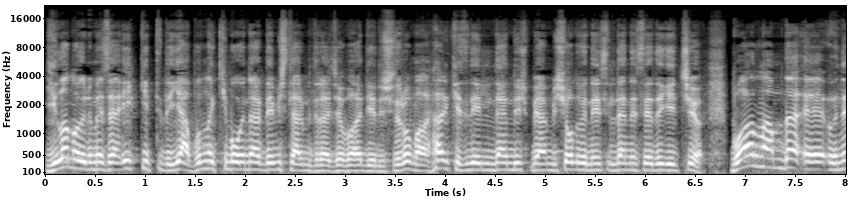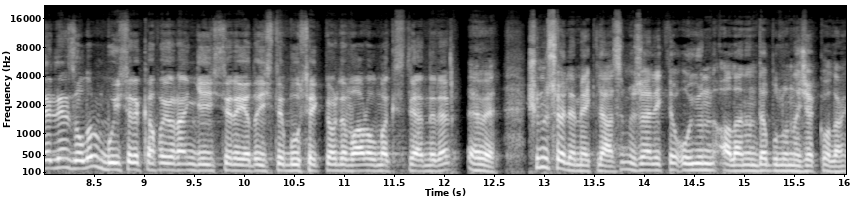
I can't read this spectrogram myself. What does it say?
Yılan oyunu mesela ilk gitti de ya bununla kim oynar demişler midir acaba diye düşünüyorum ama herkesin elinden düşmeyen bir şey oldu ve nesilden nesile de geçiyor. Bu anlamda e, önerileriniz olur mu bu işlere kafa yoran gençlere ya da işte bu sektörde var olmak isteyenlere? Evet. Şunu söylemek lazım. Özellikle oyun alanında bulunacak olan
